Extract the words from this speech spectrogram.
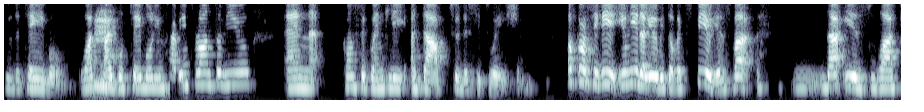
to the table, what mm. type of table you have in front of you, and consequently adapt to the situation. Of course, it is, you need a little bit of experience, but that is what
